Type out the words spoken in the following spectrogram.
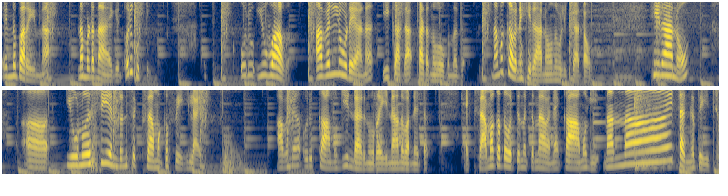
എന്ന് പറയുന്ന നമ്മുടെ നായകൻ ഒരു കുട്ടി ഒരു യുവാവ് അവനിലൂടെയാണ് ഈ കഥ കടന്നു പോകുന്നത് നമുക്ക് അവനെ ഹിരാനോ എന്ന് വിളിക്കാം കേട്ടോ. ഹിരാനോ യൂണിവേഴ്സിറ്റി എൻട്രൻസ് എക്സാമൊക്കെ ഫെയിലായി അവന് ഒരു കാമുകി ഉണ്ടായിരുന്നു റൈന എന്ന് പറഞ്ഞിട്ട്. എക്സാമൊക്കെ തോറ്റ് നിൽക്കുന്ന അവനെ കാമുകി നന്നായിട്ട് അങ്ങ് തേച്ചു.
